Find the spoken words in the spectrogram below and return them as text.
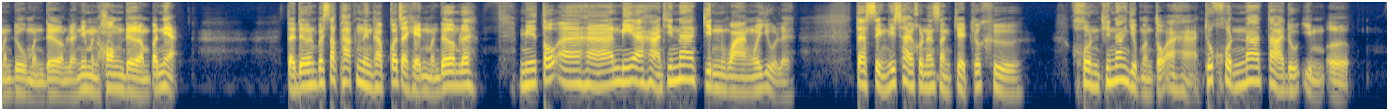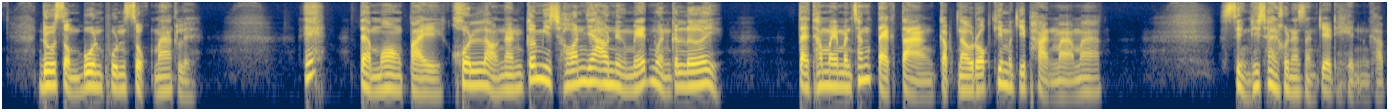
มันดูเหมือนเดิมเลยนี่มันห้องเดิมปะเนี่ย แต่เดินไปสักพักหนึ่งครับ ก็จะเห็นเหมือนเดิมเลย มีโต๊ะอาหารมีอาหารที่น่ากินวางไว้อยู่เลย แต่สิ่งที่ชายคนนั้นสังเกตก็คือ คนที่นั่งอยู่บนโต๊ะอาหาร ทุกคนหน้าตาดูอิ่มเอิบดูสมบูรณ์พูนสุขมากเลย เอ๊ะ แต่มองไปคนเหล่านั้นก็มีช้อนยาวหนึ่งเมตรเหมือนกันเลย แต่ทำไมมันช่างแตกต่างกับนรกที่เมื่อกี้ผ่านมามาก สิ่งที่ชายคนนั้นสังเกตเห็นครับ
